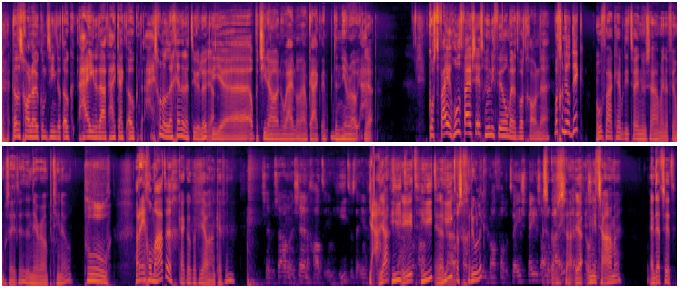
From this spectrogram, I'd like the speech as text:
dat is gewoon leuk om te zien dat ook hij inderdaad, hij kijkt ook, hij is gewoon een legende natuurlijk. Ja. Die eh El Pacino en hoe hij hem dan naar hem kijkt. En De Niro, ja. Ja. Kost vijf- 175 miljoen die film en het wordt gewoon, eh, wordt gewoon heel dik. Hoe vaak hebben die twee nu samen in een film gezeten? De Nero en Pacino? Poeh. Regelmatig. Kijk ook even jou aan, Kevin. Ze hebben samen een scène gehad in Heat. Dat is de enige Ja, Ja, Heat, Heat, Heat, inderdaad. Heat was gruwelijk. In 2 spelen ze Sa- allebei. sa- Daar ja, ook niet samen. En that's it.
